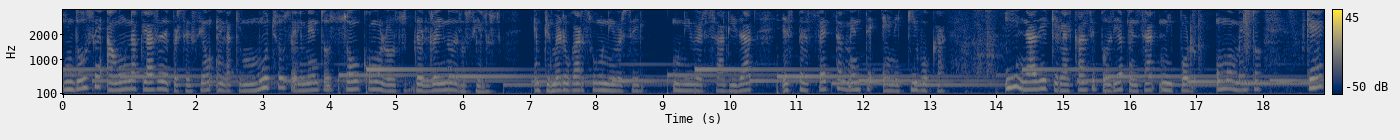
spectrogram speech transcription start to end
induce a una clase de percepción en la que muchos elementos son como los del reino de los cielos. En primer lugar, su universalidad es perfectamente inequívoca y nadie que la alcance podría pensar ni por un momento que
